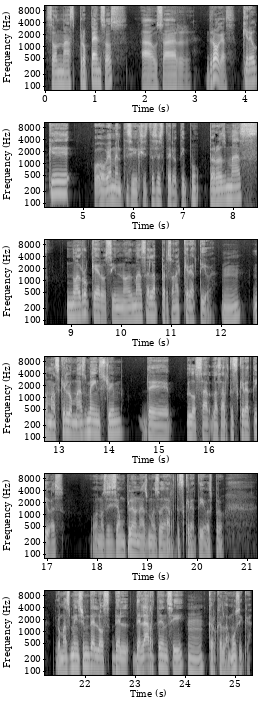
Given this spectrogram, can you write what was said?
son más propensos a usar drogas. Creo que obviamente sí existe ese estereotipo, pero es más no al rockero, sino es más a la persona creativa. Mm. No más que lo más mainstream de los, las artes creativas, o no sé si sea un pleonasmo eso de artes creativas, pero lo más mainstream de los, del, del arte en sí, mm. creo que es la música.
